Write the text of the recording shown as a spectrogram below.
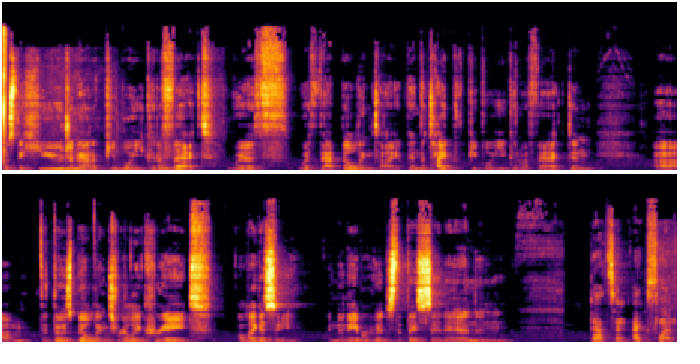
was the huge amount of people you could affect with with that building type and the type of people you can affect and um, that those buildings really create a legacy in the neighborhoods that they sit in and That's an excellent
